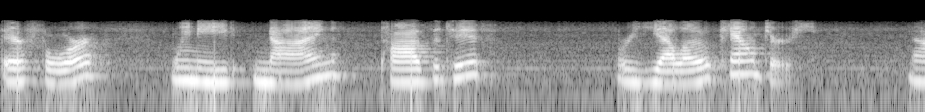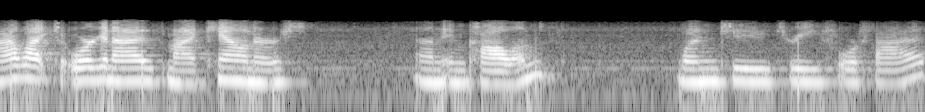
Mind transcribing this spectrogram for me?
Therefore, we need 9 positive or yellow counters. Now I like to organize my counters um, in columns. 1, 2, 3, 4, 5,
